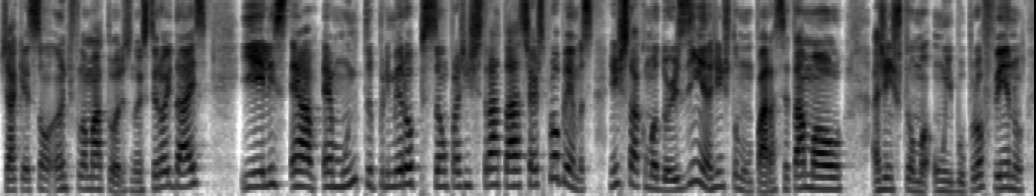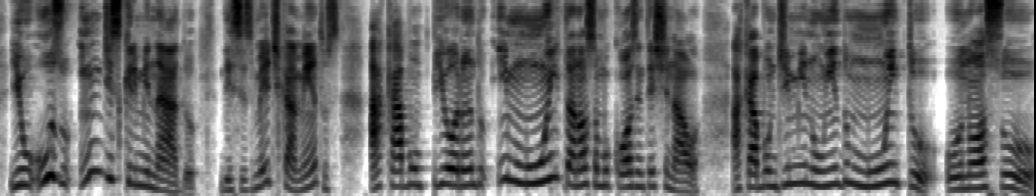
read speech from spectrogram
já que são anti-inflamatórios não esteroidais, e eles é, a, é primeira opção para a gente tratar certos problemas. A gente está com uma dorzinha, a gente toma um paracetamol, a gente toma um ibuprofeno, e o uso indiscriminado desses medicamentos acabam piorando e muito a nossa mucosa intestinal, acabam diminuindo muito o nosso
